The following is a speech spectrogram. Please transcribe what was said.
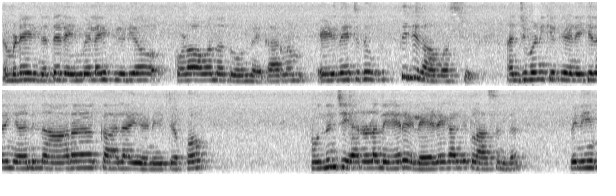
നമ്മുടെ ഇന്നത്തെ day in my life video കുളമാവെന്നാണ് തോന്നുന്നത് കാരണം എഴുന്നേറ്റത് ഒത്തിരി താമസിച്ചു. അഞ്ചു മണിക്കൊക്കെ എണീക്കുന്നത് ഞാൻ ഇന്ന് ആറ് കാലമായി എണീറ്റപ്പോൾ ഒന്നും ചെയ്യാനുള്ള നേരമില്ല. ഏഴേകാലിന് ക്ലാസ് ഉണ്ട്. പിന്നെയും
